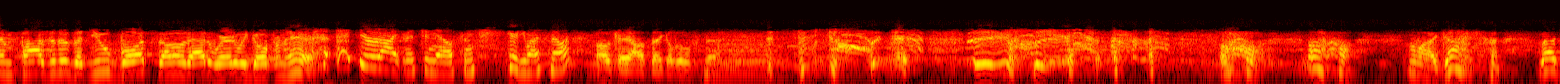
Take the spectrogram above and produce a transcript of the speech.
I'm positive that you bought some of that. Where do we go from here? You're right, Mr. Nelson. Here, do you want to smell it? Okay, I'll take a little sniff. oh, oh, oh my gosh. That's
